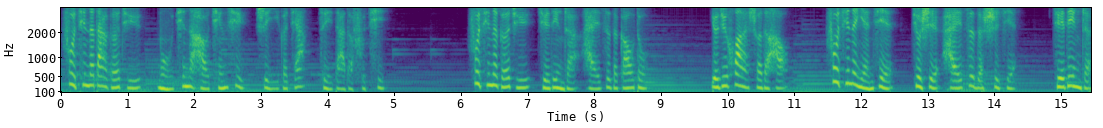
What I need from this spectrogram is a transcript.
父亲的大格局，母亲的好情绪，是一个家最大的福气。父亲的格局决定着孩子的高度。有句话说得好。父亲的眼界就是孩子的世界，决定着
